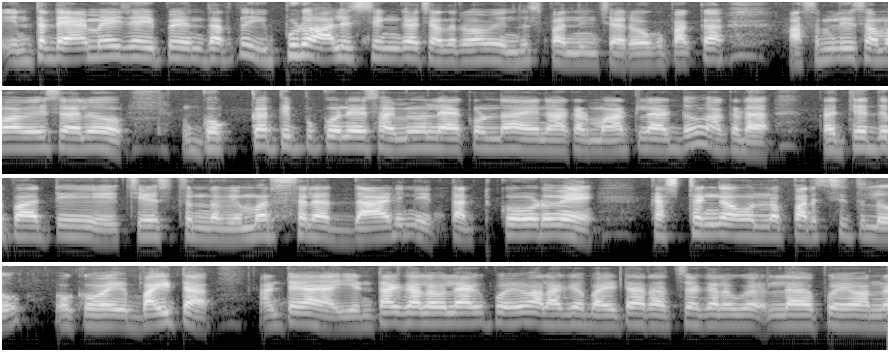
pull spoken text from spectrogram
ఇంత డ్యామేజ్ అయిపోయిన తర్వాత ఇప్పుడు ఆలస్యంగా చంద్రబాబు ఎందుకు స్పందించారు? ఒక పక్క అసెంబ్లీ సమావేశాలు గొక్క తిప్పుకునే సమయం లేకుండా ఆయన అక్కడ మాట్లాడడం అక్కడ ప్రత్యర్థి పార్టీ చేస్తున్న విమర్శల దాడిని తట్టుకోవడమే కష్టంగా ఉన్న పరిస్థితులు ఒక బయట అంటే ఎంట గెలవలేకపోయావు అలాగే బయట రచ్చగలవలేకపోయావు అన్న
